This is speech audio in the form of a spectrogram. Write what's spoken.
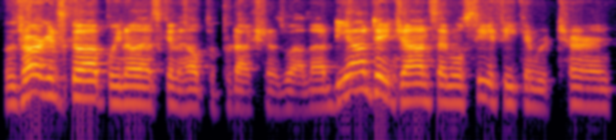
When the targets go up, we know that's going to help the production as well. Now, Diontae Johnson, we'll see if he can return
